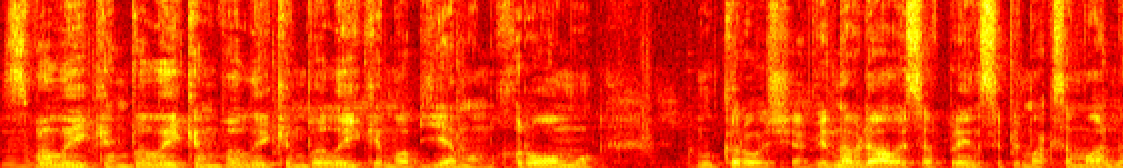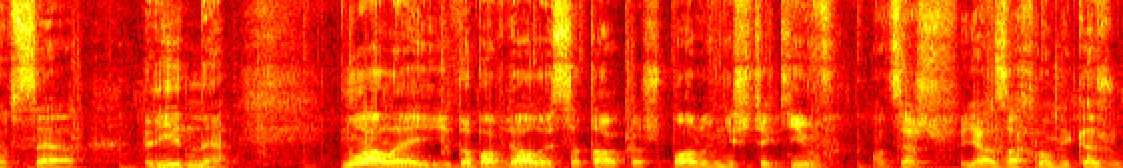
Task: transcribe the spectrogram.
З великим, великим, великим, великим об'ємом хрому. Ну, коротше, відновлялося, в принципі, максимально все рідне. Ну, але і додавалося також пару ніштяків. Оце ж я за хром і кажу.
